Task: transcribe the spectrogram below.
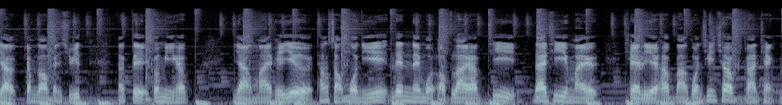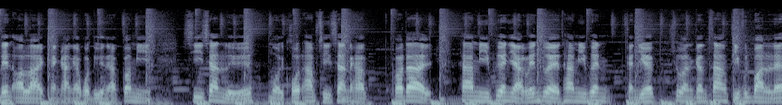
อยากจำลองเป็นชีวิตนักเตะก็มีครับ อย่าง My Player ทั้ง 2 โหมดนี้เล่นในโหมดออฟไลน์ครับ ที่ได้ที่ My Career ครับ บางคนชื่นชอบการแข่งเล่นออนไลน์แข่งขันกับคนอื่นนะครับ ก็มี season หรือโหมดโค้ดอัพซีซั่นนะครับ ก็ได้ถ้ามีเพื่อนอยากเล่นด้วย ถ้ามีเพื่อนกันเยอะ ชวนกันสร้างทีมฟุตบอล และ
